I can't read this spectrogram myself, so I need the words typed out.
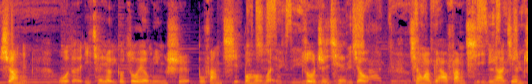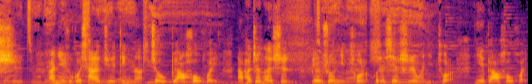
希望你。我的以前有一个座右铭是不放弃不后悔，做之前就千万不要放弃，一定要坚持。而你如果下了决定呢，就不要后悔，哪怕真的是别人说你错了，或者现实认为你错了，你也不要后悔。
